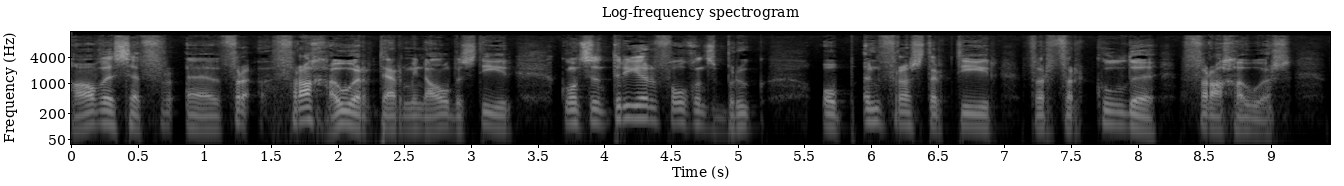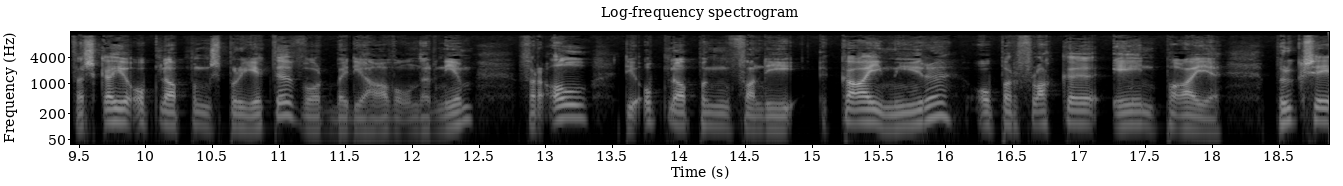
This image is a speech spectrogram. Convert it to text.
hawe se uh, vraghouer terminaal bestuur, konsentreer volgens Broek op infrastruktuur vir verkoelde vraghouers. Verskeie opknappingsprojekte word by die hawe onderneem, veral die opknapping van die kaai mure, oppervlakke en paaie. Broek sê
